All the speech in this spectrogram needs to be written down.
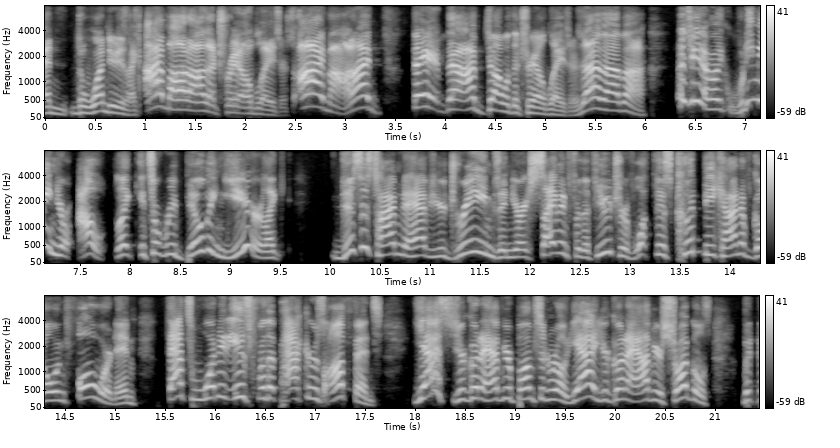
And the one dude is like, "I'm out on the Trailblazers. I'm out. I'm they, I'm done with the Trailblazers." Blah, blah, blah. I'm like, "What do you mean you're out? Like it's a rebuilding year. Like this is time to have your dreams and your excitement for the future of what this could be kind of going forward. And that's what it is for the Packers offense. Yes, you're going to have your bumps in the road. Yeah, you're going to have your struggles, but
